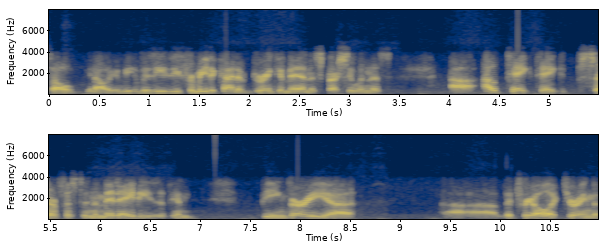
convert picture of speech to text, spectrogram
so you know, it, it was easy for me to kind of drink him in, especially when this uh, outtake take surfaced in the mid '80s of him being very uh, uh, vitriolic during the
